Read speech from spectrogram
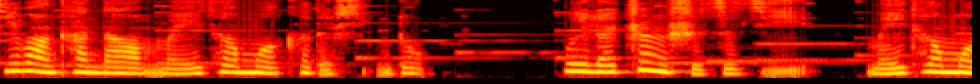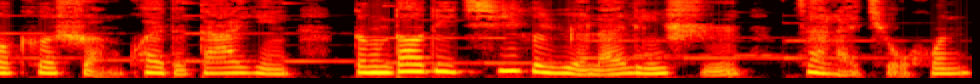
希望看到梅特默克的行动。为了证实自己，梅特默克爽快地答应，等到第七个月来临时再来求婚。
